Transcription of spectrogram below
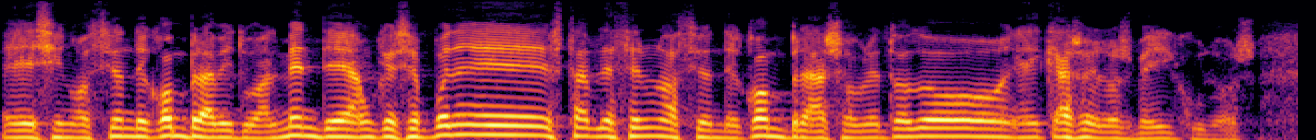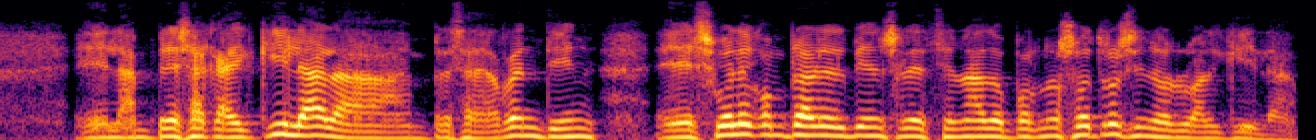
eh, sin opción de compra habitualmente, aunque se puede establecer una opción de compra, sobre todo en el caso de los vehículos. Eh, la empresa que alquila, la empresa de renting, eh, suele comprar el bien seleccionado por nosotros y nos lo alquila.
